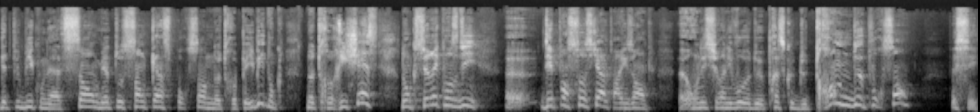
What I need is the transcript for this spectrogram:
Dette publique, on est à 100, bientôt 115% de notre PIB, donc notre richesse. Donc c'est vrai qu'on se dit, euh, dépenses sociales par exemple, euh, on est sur un niveau de presque de 32%. C'est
